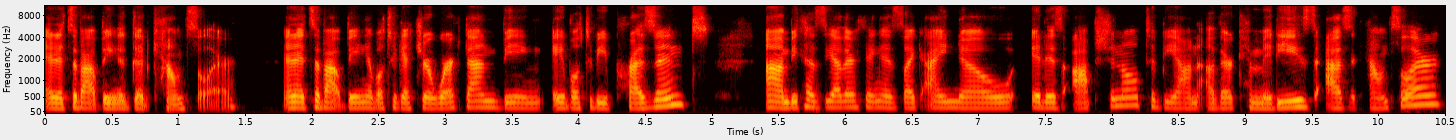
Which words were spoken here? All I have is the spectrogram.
and it's about being a good councilor and it's about being able to get your work done, being able to be present. Um, because the other thing is, like, I know it is optional to be on other committees as a councilor,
